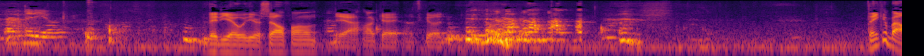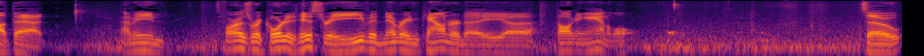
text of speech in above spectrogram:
Start videoing. video with your cell phone. Yeah, okay, that's good. Think about that. I mean, as far as recorded history, Eve had never encountered a uh, talking animal. So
